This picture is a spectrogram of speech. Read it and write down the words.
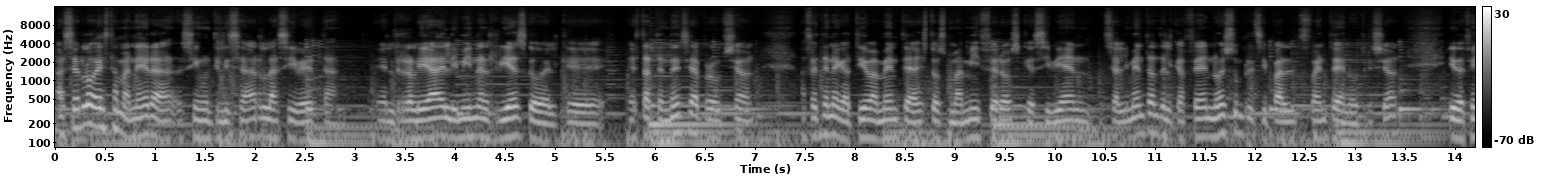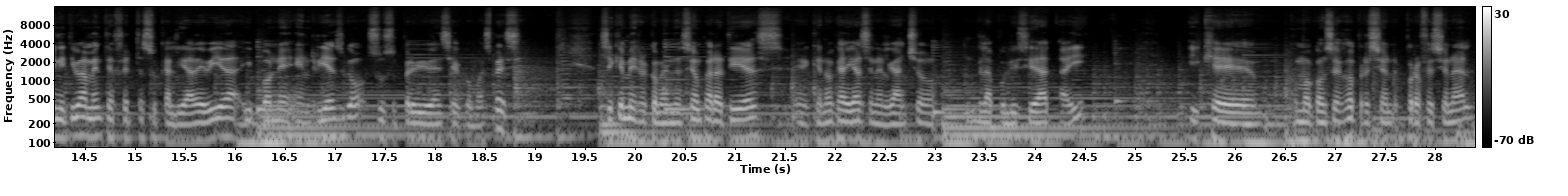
hacerlo de esta manera, sin utilizar la civeta, en realidad elimina el riesgo del que esta tendencia de producción afecte negativamente a estos mamíferos que si bien se alimentan del café no es su principal fuente de nutrición y definitivamente afecta su calidad de vida y pone en riesgo su supervivencia como especie. Así que mi recomendación para ti es eh, que no caigas en el gancho de la publicidad ahí y que como consejo profesional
